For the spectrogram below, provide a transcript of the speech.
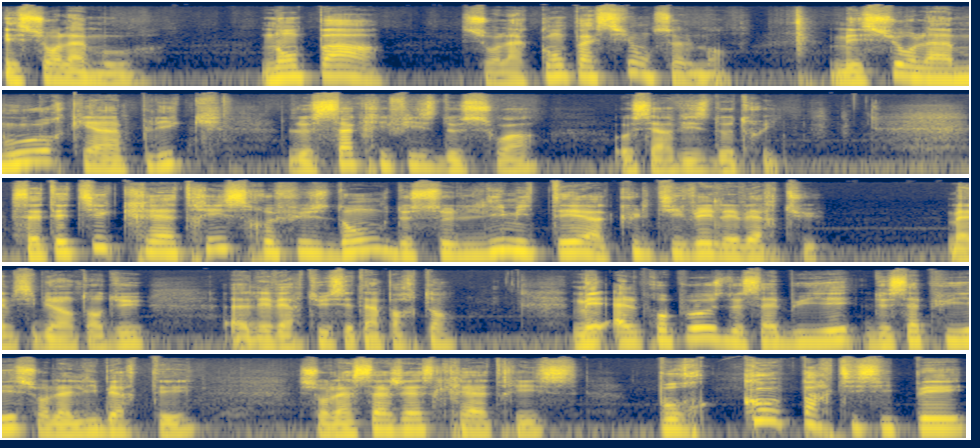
et sur l'amour. Non pas sur la compassion seulement, mais sur l'amour qui implique le sacrifice de soi au service d'autrui. Cette éthique créatrice refuse donc de se limiter à cultiver les vertus, même si bien entendu euh, les vertus c'est important, mais elle propose de s'appuyer sur la liberté, sur la sagesse créatrice, pour co-participer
